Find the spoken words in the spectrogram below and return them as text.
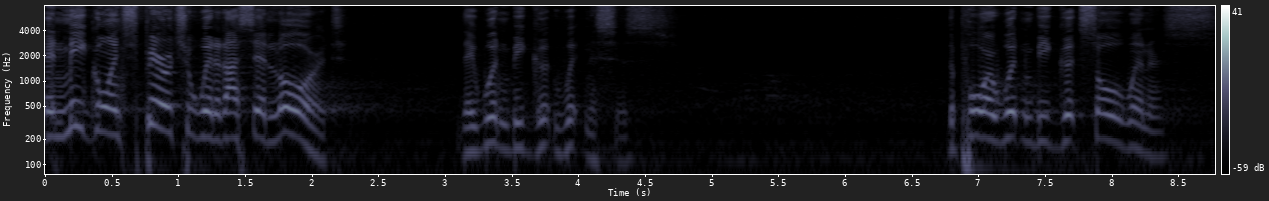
And me going spiritual with it, I said, Lord, they wouldn't be good witnesses. The poor wouldn't be good soul winners.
